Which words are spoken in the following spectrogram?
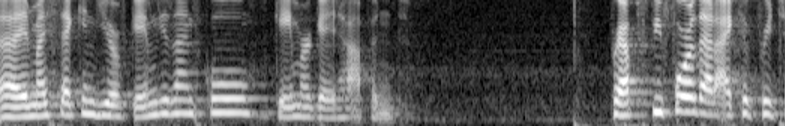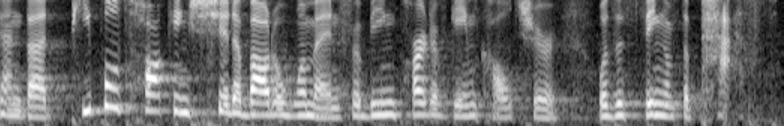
Uh, in my second year of game design school, Gamergate happened. Perhaps before that, I could pretend that people talking shit about a woman for being part of game culture was a thing of the past.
